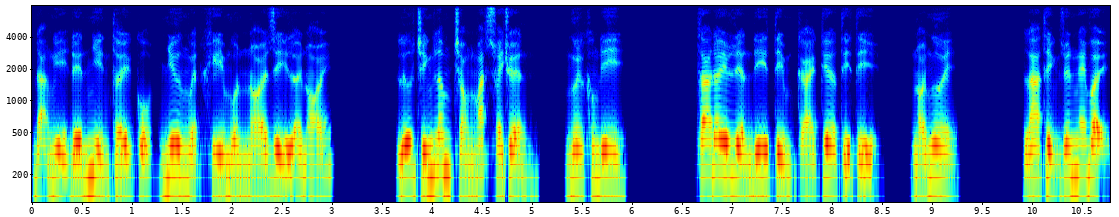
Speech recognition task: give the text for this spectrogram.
đã nghĩ đến nhìn thấy cổ như Nguyệt khi muốn nói gì lời nói. Lữ Chính Lâm trong mắt xoay chuyển, ngươi không đi. Ta đây liền đi tìm cái kia tỷ tỷ, nói ngươi. La Thịnh Duyên nghe vậy,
